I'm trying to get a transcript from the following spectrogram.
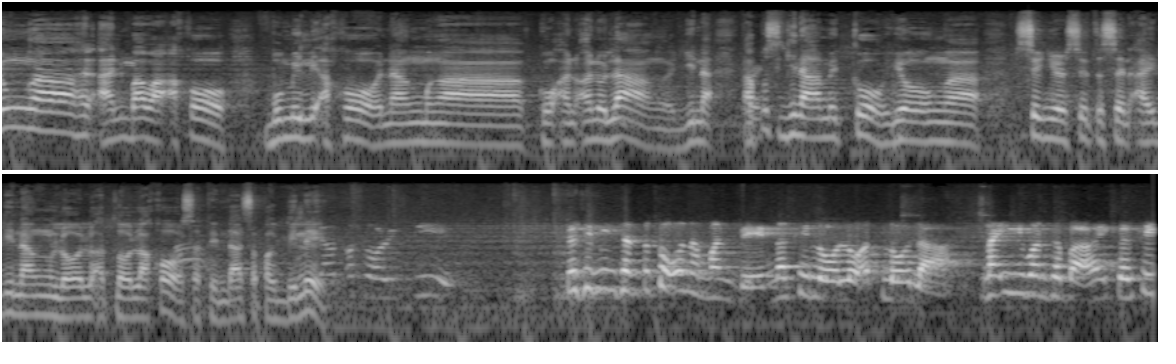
yung ah, halimbawa ako, bumili ako ng mga kung ano-ano lang, gina, tapos ginamit ko yung ah, senior citizen ID ng lolo at lola ko sa tindahan sa pagbili. Without authority. Kasi minsan totoo naman din na si lolo at lola naiwan sa bahay kasi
